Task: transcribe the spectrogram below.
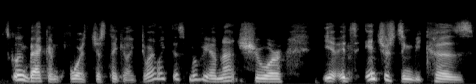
it's going back and forth, just thinking like, do I like this movie? I'm not sure. Yeah, it's interesting because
